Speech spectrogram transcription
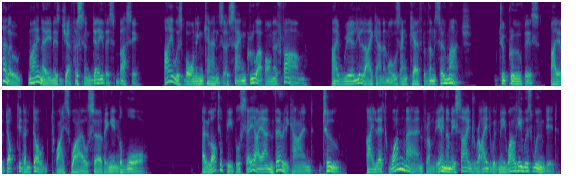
Hello, my name is Jefferson Davis Bussey. I was born in Kansas and grew up on a farm. I really like animals and care for them so much. To prove this, I adopted a dog twice while serving in the war. A lot of people say I am very kind, too. I let one man from the enemy side ride with me while he was wounded.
